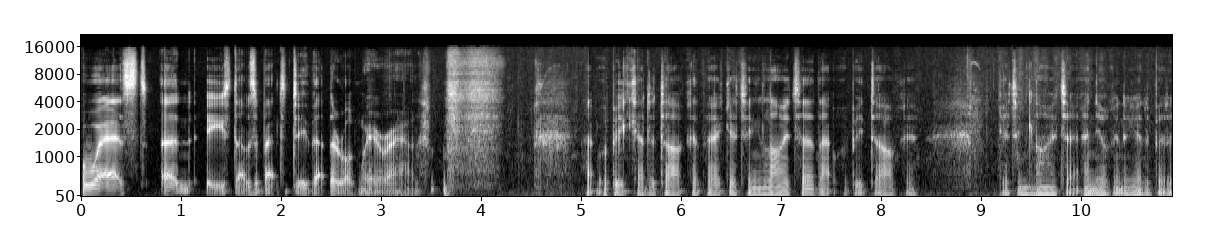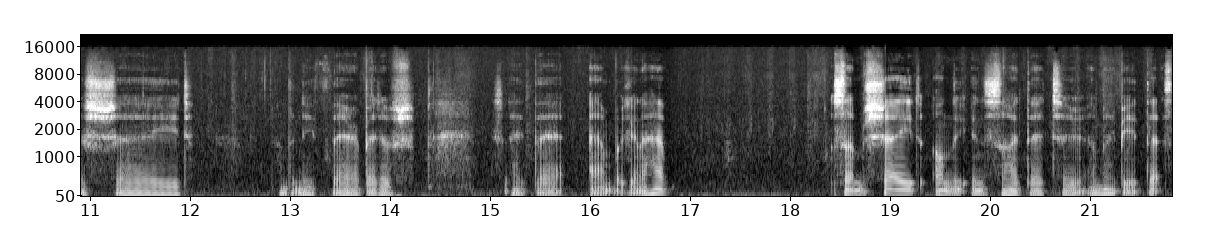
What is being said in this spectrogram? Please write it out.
West and East. I was about to do that the wrong way around. that would be kind of darker there, getting lighter. That would be darker, getting lighter. And you're going to get a bit of shade underneath there, a bit of shade there. And we're going to have some shade on the inside there too. And maybe that's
